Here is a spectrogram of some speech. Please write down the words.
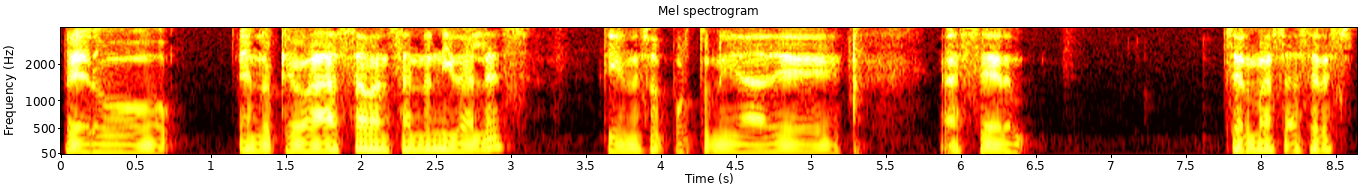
pero en lo que vas avanzando en niveles tienes oportunidad de hacer ser más hacer es,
